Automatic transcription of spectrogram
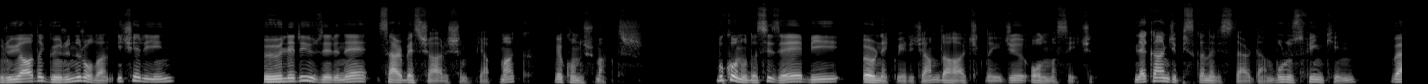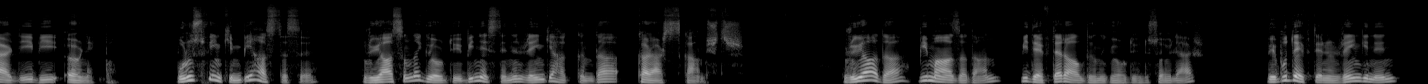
rüyada görünür olan içeriğin öğeleri üzerine serbest çağrışım yapmak ve konuşmaktır. Bu konuda size bir örnek vereceğim daha açıklayıcı olması için. Lacancı psikanalistlerden Bruce Fink'in verdiği bir örnek bu. Bruce Fink'in bir hastası rüyasında gördüğü bir nesnenin rengi hakkında kararsız kalmıştır. Rüyada bir mağazadan bir defter aldığını gördüğünü söyler ve bu defterin renginin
